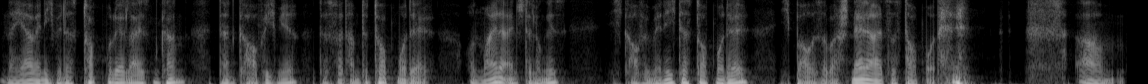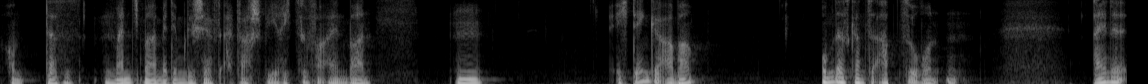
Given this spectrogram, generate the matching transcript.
naja, wenn ich mir das Topmodell leisten kann, dann kaufe ich mir das verdammte Topmodell. Und meine Einstellung ist, ich kaufe mir nicht das Topmodell, ich baue es aber schneller als das Topmodell. ähm, und das ist manchmal mit dem Geschäft einfach schwierig zu vereinbaren. Hm. Ich denke aber, um das Ganze abzurunden, eine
